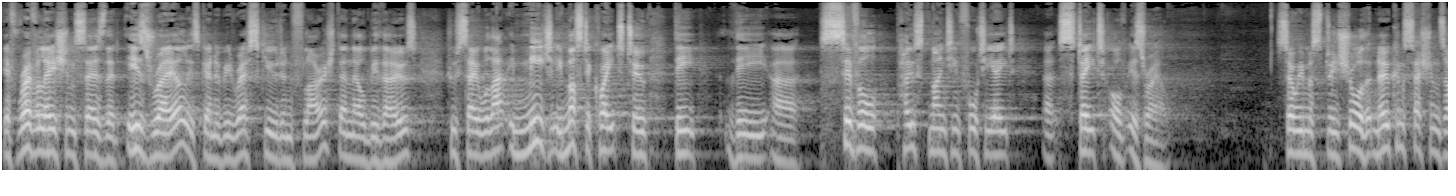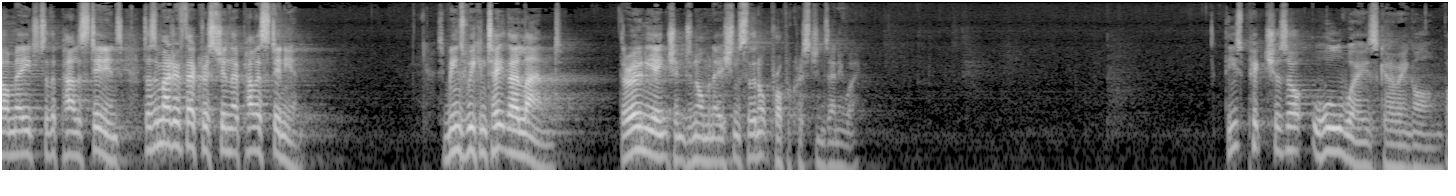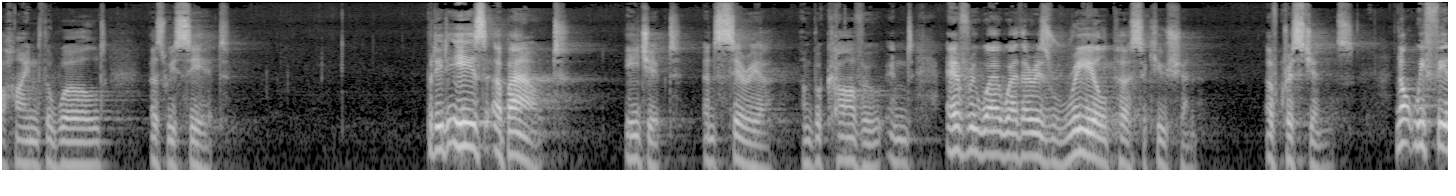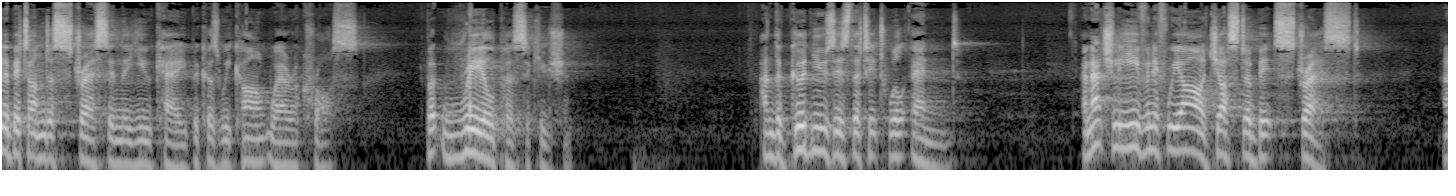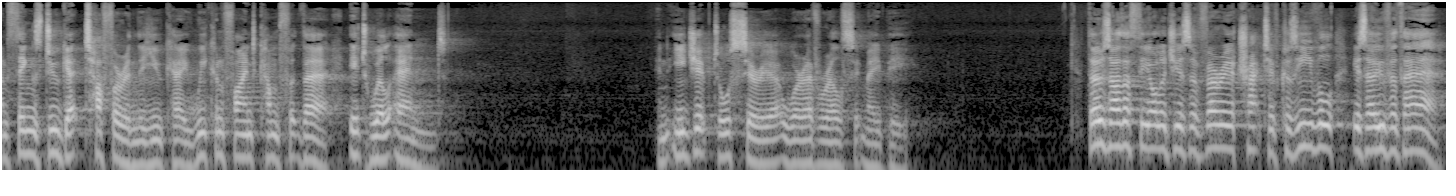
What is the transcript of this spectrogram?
If Revelation says that Israel is going to be rescued and flourish, then there'll be those who say, well, that immediately must equate to the the uh, civil post 1948 uh, state of Israel. So we must ensure that no concessions are made to the Palestinians. Doesn't matter if they're Christian, they're Palestinian. It means we can take their land. They're only ancient denominations, so they're not proper Christians anyway. These pictures are always going on behind the world as we see it. But it is about Egypt and Syria and Bukavu and everywhere where there is real persecution of Christians. Not we feel a bit under stress in the UK because we can't wear a cross, but real persecution. And the good news is that it will end. And actually, even if we are just a bit stressed and things do get tougher in the UK, we can find comfort there. It will end. In Egypt or Syria or wherever else it may be. Those other theologies are very attractive because evil is over there.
